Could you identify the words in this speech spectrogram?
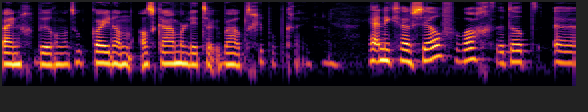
weinig gebeuren. Want hoe kan je dan als Kamerlid er überhaupt grip op krijgen? Ja, en ik zou zelf verwachten dat eh,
